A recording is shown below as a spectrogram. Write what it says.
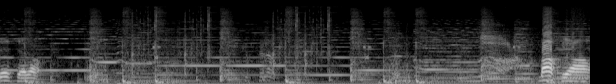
Herkese selam. Bak ya.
